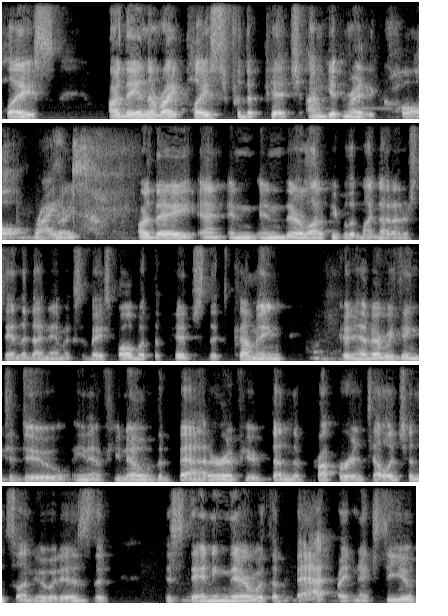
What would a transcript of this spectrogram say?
place? Are they in the right place for the pitch I'm getting ready to call? Right. right? Are they and, and and there are a lot of people that might not understand the dynamics of baseball, but the pitch that's coming could have everything to do, you know, if you know the batter, if you've done the proper intelligence on who it is that is standing there with a bat right next to you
